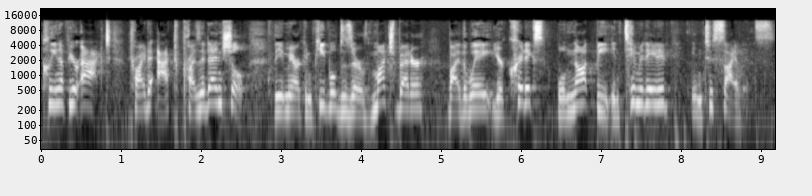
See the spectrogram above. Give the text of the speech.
Clean up your act. Try to act presidential. The American people deserve much better. By the way, your critics will not be intimidated into silence.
